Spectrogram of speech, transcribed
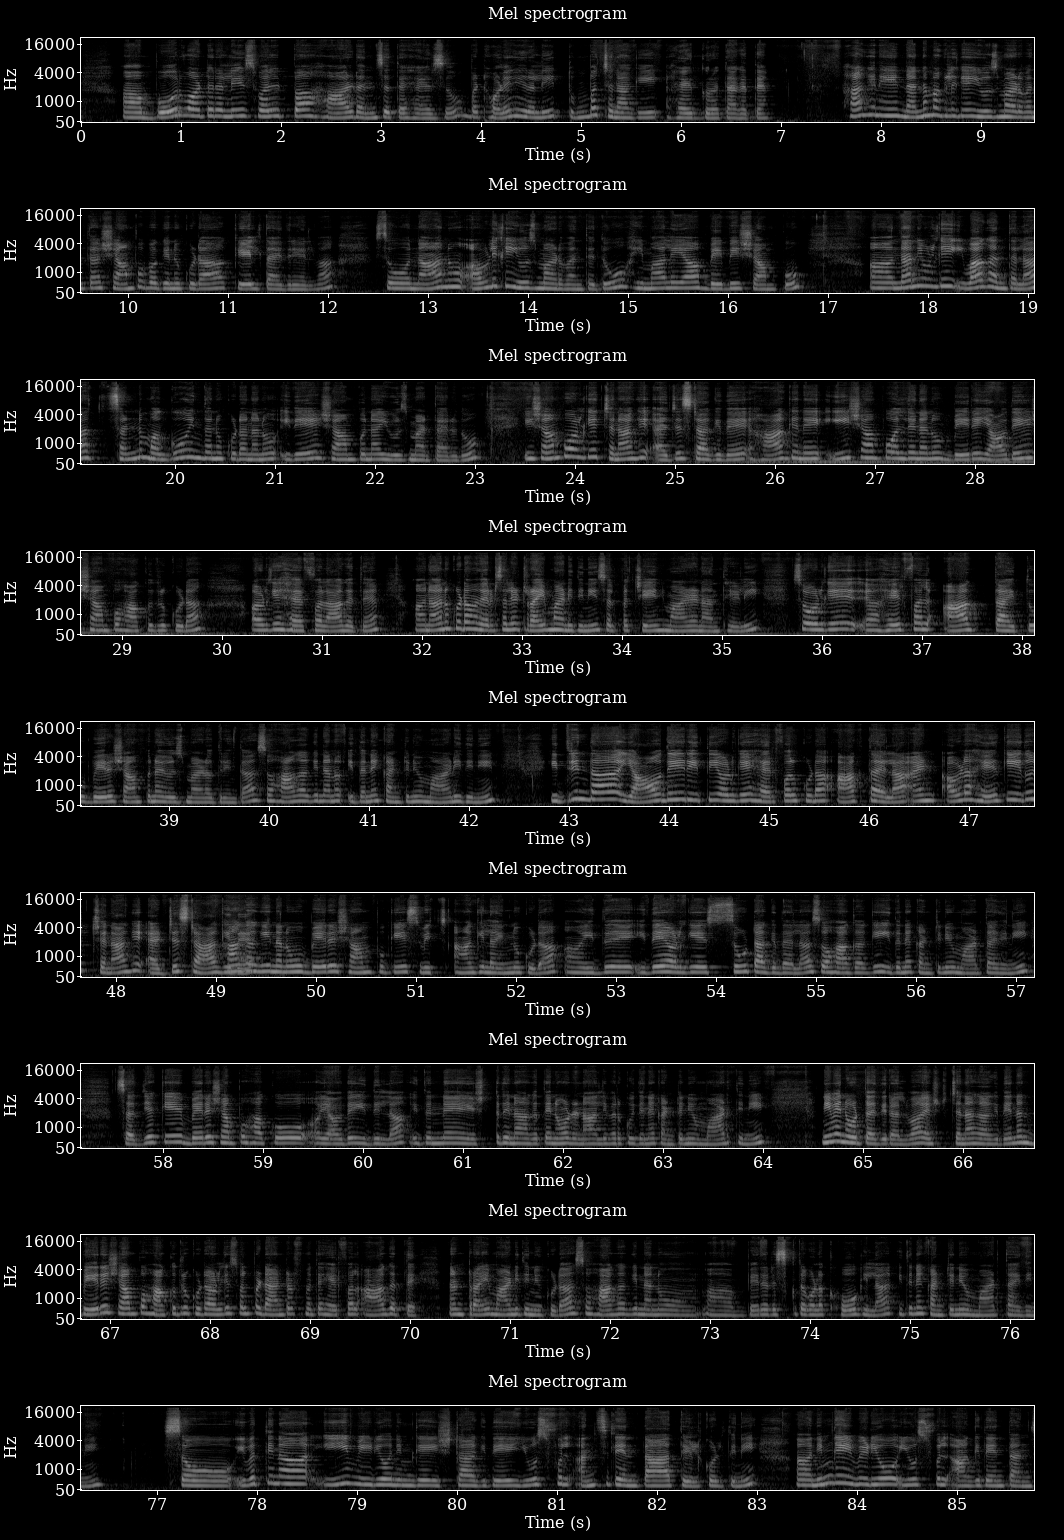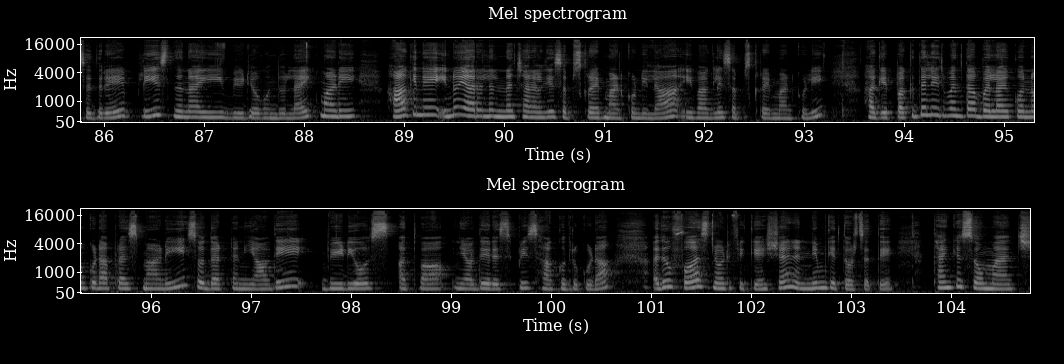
ಬೋರ್ ವಾಟರಲ್ಲಿ ಸ್ವಲ್ಪ ಹಾರ್ಡ್ ಅನಿಸುತ್ತೆ ಹೇರ್ಸು ಬಟ್ ಹೊಳೆ ನೀರಲ್ಲಿ ತುಂಬ ಚೆನ್ನಾಗಿ ಹೇರ್ ಗ್ರೋತ್ ಆಗುತ್ತೆ ಹಾಗೆಯೇ ನನ್ನ ಮಗಳಿಗೆ ಯೂಸ್ ಮಾಡುವಂಥ ಶ್ಯಾಂಪು ಬಗ್ಗೆನೂ ಕೂಡ ಕೇಳ್ತಾ ಇದ್ರಿ ಅಲ್ವಾ ಸೊ ನಾನು ಅವಳಿಗೆ ಯೂಸ್ ಮಾಡುವಂಥದ್ದು ಹಿಮಾಲಯ ಬೇಬಿ ಶ್ಯಾಂಪು ನಾನು ಇವಳಿಗೆ ಇವಾಗ ಅಂತಲ್ಲ ಸಣ್ಣ ಮಗುವಿಂದನೂ ಕೂಡ ನಾನು ಇದೇ ಶ್ಯಾಂಪೂನ ಯೂಸ್ ಮಾಡ್ತಾ ಇರೋದು ಈ ಶ್ಯಾಂಪು ಅವಳಿಗೆ ಚೆನ್ನಾಗಿ ಅಡ್ಜಸ್ಟ್ ಆಗಿದೆ ಹಾಗೆಯೇ ಈ ಶ್ಯಾಂಪು ಅಲ್ಲದೆ ನಾನು ಬೇರೆ ಯಾವುದೇ ಶ್ಯಾಂಪೂ ಹಾಕಿದ್ರೂ ಕೂಡ ಅವಳಿಗೆ ಹೇರ್ ಫಾಲ್ ಆಗುತ್ತೆ ನಾನು ಕೂಡ ಒಂದು ಎರಡು ಸಲ ಟ್ರೈ ಮಾಡಿದ್ದೀನಿ ಸ್ವಲ್ಪ ಚೇಂಜ್ ಮಾಡೋಣ ಅಂಥೇಳಿ ಸೊ ಅವಳಿಗೆ ಹೇರ್ ಫಾಲ್ ಆಗ್ತಾ ಇತ್ತು ಬೇರೆ ಶ್ಯಾಂಪೂನ ಯೂಸ್ ಮಾಡೋದ್ರಿಂದ ಸೊ ಹಾಗಾಗಿ ನಾನು ಇದನ್ನೇ ಕಂಟಿನ್ಯೂ ಮಾಡಿದ್ದೀನಿ ಇದರಿಂದ ಯಾವುದೇ ರೀತಿ ಅವಳಿಗೆ ಹೇರ್ ಫಾಲ್ ಕೂಡ ಆಗ್ತಾ ಇಲ್ಲ ಆ್ಯಂಡ್ ಅವಳ ಹೇರ್ಗೆ ಇದು ಚೆನ್ನಾಗಿ ಅಡ್ಜಸ್ಟ್ ಆಗಿದೆ ಹಾಗಾಗಿ ನಾನು ಬೇರೆ ಶಾಂಪೂಗೆ ಸ್ವಿಚ್ ಆಗಿಲ್ಲ ಇನ್ನೂ ಕೂಡ ಇದೇ ಇದೇ ಅವಳಿಗೆ ಸೂಟ್ ಆಗಿದೆ ಅಲ್ಲ ಸೊ ಹಾಗಾಗಿ ಇದನ್ನೇ ಕಂಟಿನ್ಯೂ ಮಾಡ್ತಾ ಇದ್ದೀನಿ ಸದ್ಯಕ್ಕೆ ಬೇರೆ ಶ್ಯಾಂಪು ಹಾಕೋ ಯಾವುದೇ ಇದಿಲ್ಲ ಇದನ್ನೇ ಎಷ್ಟು ದಿನ ಆಗುತ್ತೆ ನೋಡೋಣ ಅಲ್ಲಿವರೆಗೂ ಇದನ್ನೇ ಕಂಟಿನ್ಯೂ ಮಾಡ್ತೀನಿ ನೀವೇ ನೋಡ್ತಾ ಇದ್ದೀರಲ್ವಾ ಎಷ್ಟು ಚೆನ್ನಾಗಾಗಿದೆ ನಾನು ಬೇರೆ ಶ್ಯಾಂಪು ಹಾಕಿದ್ರೂ ಕೂಡ ಅವಳಿಗೆ ಸ್ವಲ್ಪ ಡ್ಯಾಂಡ್ರಫ್ ಮತ್ತು ಹೇರ್ ಫಾಲ್ ಆಗುತ್ತೆ ನಾನು ಟ್ರೈ ಮಾಡಿದ್ದೀನಿ ಕೂಡ ಸೊ ಹಾಗಾಗಿ ನಾನು ಬೇರೆ ರಿಸ್ಕ್ ತೊಗೊಳಕ್ಕೆ ಹೋಗಿಲ್ಲ ಇದನ್ನೇ ಕಂಟಿನ್ಯೂ ಮಾಡ್ತಾ ಇದ್ದೀನಿ ಸೊ ಇವತ್ತಿನ ಈ ವಿಡಿಯೋ ನಿಮಗೆ ಇಷ್ಟ ಆಗಿದೆ ಯೂಸ್ಫುಲ್ ಅನಿಸಿದೆ ಅಂತ ತಿಳ್ಕೊಳ್ತೀನಿ ನಿಮಗೆ ಈ ವಿಡಿಯೋ ಯೂಸ್ಫುಲ್ ಆಗಿದೆ ಅಂತ ಅನಿಸಿದ್ರೆ ಪ್ಲೀಸ್ ನನ್ನ ಈ ವಿಡಿಯೋಗೊಂದು ಲೈಕ್ ಮಾಡಿ ಹಾಗೆಯೇ ಇನ್ನೂ ಯಾರೆಲ್ಲ ನನ್ನ ಚಾನಲ್ಗೆ ಸಬ್ಸ್ಕ್ರೈಬ್ ಮಾಡ್ಕೊಂಡಿಲ್ಲ ಇವಾಗಲೇ ಸಬ್ಸ್ಕ್ರೈಬ್ ಮಾಡ್ಕೊಳ್ಳಿ ಹಾಗೆ ಪಕ್ಕದಲ್ಲಿರುವಂಥ ಬೆಲೈಕನ್ನು ಕೂಡ ಪ್ರೆಸ್ ಮಾಡಿ ಸೊ ದಟ್ ನಾನು ಯಾವುದೇ ವೀಡಿಯೋಸ್ ಅಥವಾ ಯಾವುದೇ ರೆಸಿಪೀಸ್ ಹಾಕಿದ್ರೂ ಕೂಡ ಅದು ಫಸ್ಟ್ ನೋಟಿಫಿಕೇಷನ್ ನಿಮಗೆ ತೋರಿಸುತ್ತೆ ಥ್ಯಾಂಕ್ ಯು ಸೋ ಮಚ್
